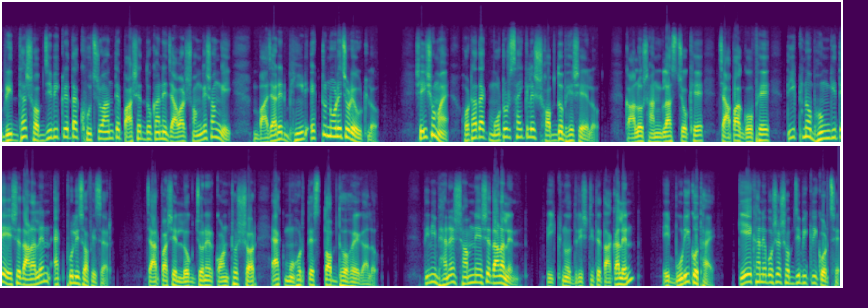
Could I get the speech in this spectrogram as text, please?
বৃদ্ধা সবজি বিক্রেতা খুচরো আনতে পাশের দোকানে যাওয়ার সঙ্গে সঙ্গেই বাজারের ভিড় একটু নড়ে চড়ে উঠল। সেই সময় হঠাৎ এক মোটর সাইকেলের শব্দ ভেসে এলো। কালো সানগ্লাস চোখে, চাপা গোফে, তীক্ষ্ণ ভঙ্গিতে এসে দাঁড়ালেন এক পুলিশ অফিসার। চারপাশের লোকজনের কণ্ঠস্বর এক মুহূর্তে স্তব্ধ হয়ে গেল। তিনি ভ্যানের সামনে এসে দাঁড়ালেন। তীক্ষ্ণ দৃষ্টিতে তাকালেন, এই বুড়ি কোথায়? কে এখানে বসে সবজি বিক্রি করছে?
